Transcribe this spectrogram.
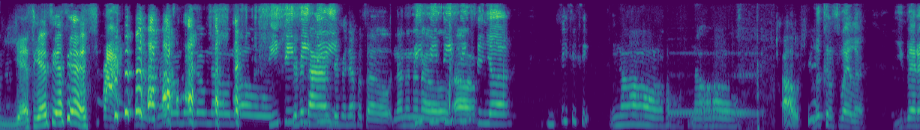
Yes, yes, yes, yes. Right. Look, no, no, no, no, no, no. See, see, different see, time, see. different episode. No, no, no, See, no. see, see, see, Um, senor. see, see, see. No, no. Oh shit. Look, Consuela, you better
